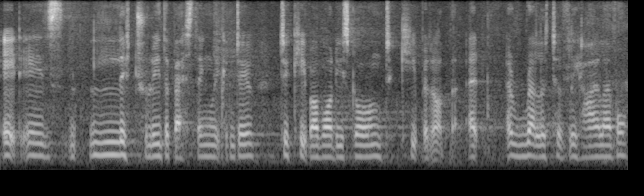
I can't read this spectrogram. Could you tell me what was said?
it is literally the best thing we can do to keep our bodies going, to keep it up at a relatively high level.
